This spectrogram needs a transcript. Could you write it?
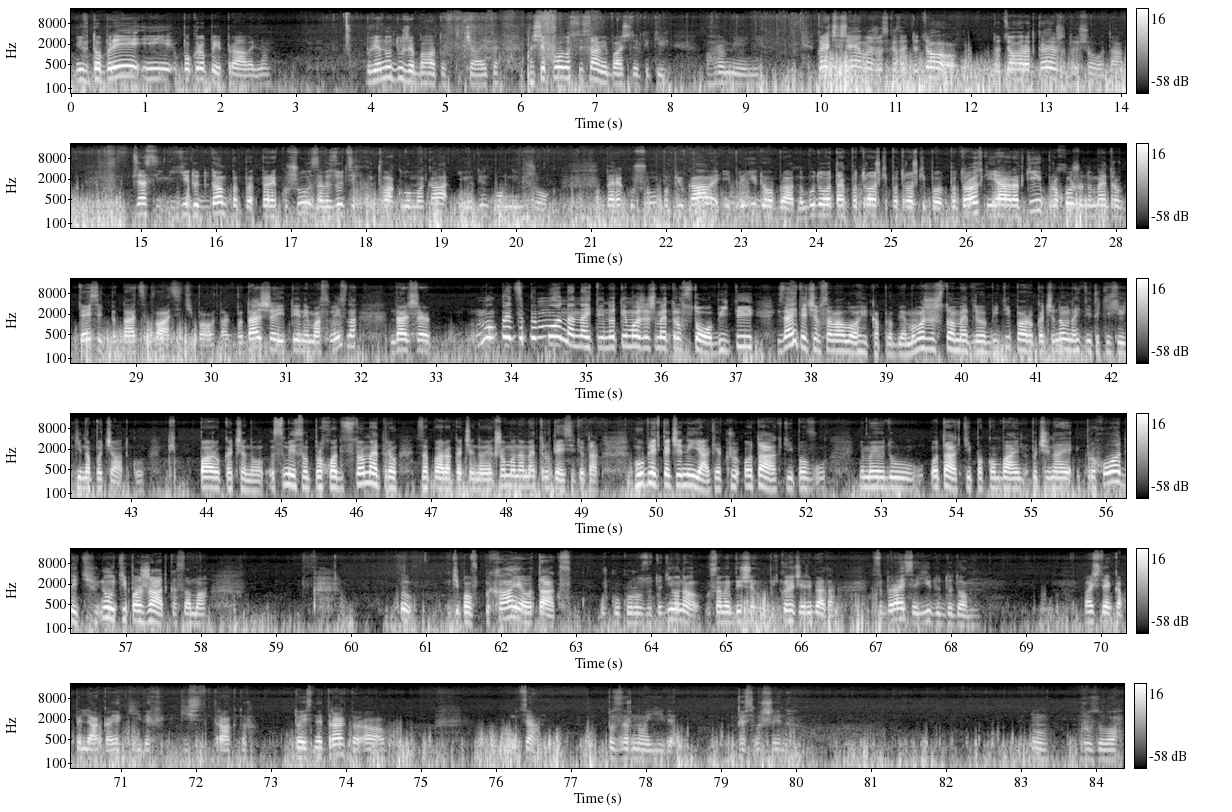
і в добри, і покропи правильно. Бур'яну дуже багато зустрічається. А ще полоси самі бачите такі огромні. Коротше, ще я можу сказати, до цього, до цього радка я вже дійшов отак. Зараз їду додому, пе- пе- перекушу, завезу цих два клумака і один повний мішок. Перекушу, поп'ю кави і приїду обратно. Буду отак потрошки, потрошки, потрошки. Я радки проходжу на метрів 10, 15, 20, типа отак. Бо далі йти нема смисла. Далі, ну, в принципі, можна знайти, але ти можеш метрів 100 обійти. І знаєте, чим сама логіка проблема? Можеш 100 метрів обійти, пару качанов знайти таких, які на початку. Пару качанов. Смисл проходить 100 метрів за пару качанов, якщо можна метрів 10, отак. Гублять качани як? Якщо отак, типу, я маю виду, отак, типу, комбайн починає проходить, ну, типу, жатка сама. Ну, типу, впихає отак в, в кукурузу, тоді вона саме більше губить. Коротше, ребята, збирайся, їду додому. Бачите, яка пиляка, як їде якийсь трактор. Тобто не трактор, а ну, ця по зерно їде якась машина. Ну, грузова.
